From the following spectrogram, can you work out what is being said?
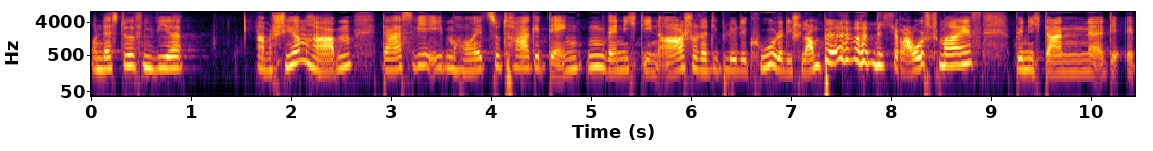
und das dürfen wir am Schirm haben, dass wir eben heutzutage denken, wenn ich den Arsch oder die blöde Kuh oder die Schlampe nicht rausschmeiß, bin ich dann äh, die, äh,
